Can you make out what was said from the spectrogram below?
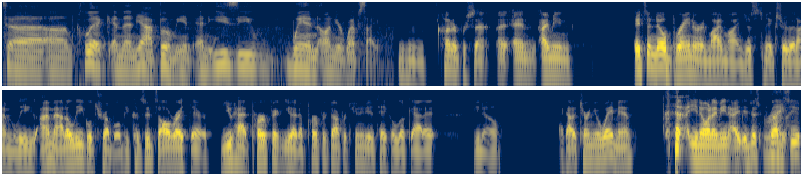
to um, click, and then yeah, boom, an easy win on your website. Mm-hmm. 100%. And I mean, it's a no-brainer in my mind just to make sure that I'm legal I'm out of legal trouble because it's all right there. You had perfect you had a perfect opportunity to take a look at it. You know, I got to turn you away, man. you know what I mean? I, it just preps right. you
